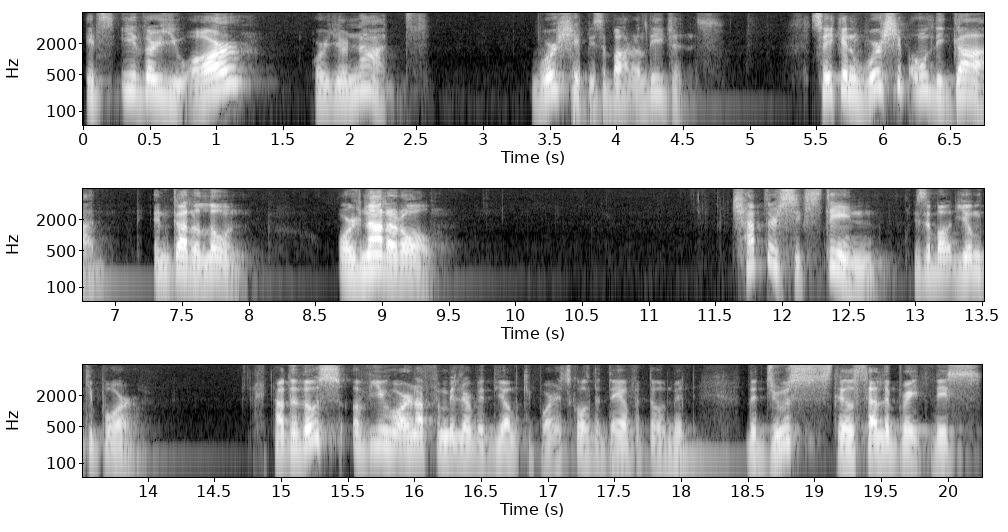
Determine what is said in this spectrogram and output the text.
It's either you are or you're not. Worship is about allegiance. So you can worship only God and God alone, or not at all. Chapter 16 is about Yom Kippur. Now, to those of you who are not familiar with Yom Kippur, it's called the Day of Atonement. The Jews still celebrate this,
